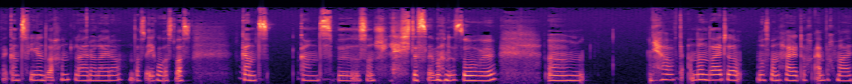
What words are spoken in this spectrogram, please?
bei ganz vielen Sachen, leider, leider. Und das Ego ist was ganz, ganz Böses und Schlechtes, wenn man es so will. Ähm, ja, auf der anderen Seite muss man halt auch einfach mal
